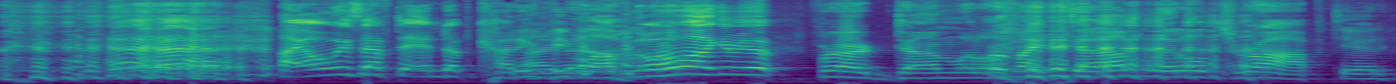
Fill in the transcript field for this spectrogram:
I always have to end up cutting I people know. off and go, hold on, give me a For our dumb little. for my dumb little drop, dude.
